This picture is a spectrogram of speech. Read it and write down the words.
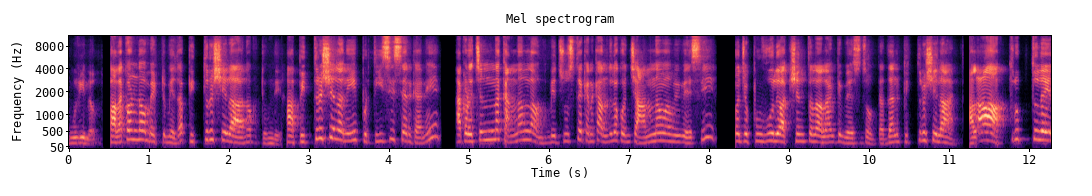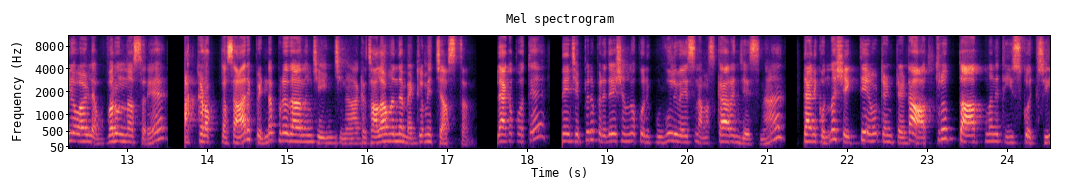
మూవీలో పదకొండవ మెట్టు మీద పితృశిల అని ఒకటి ఉంది. ఆ పితృశిలని ఇప్పుడు తీసేశారు కానీ అక్కడ చిన్న కన్నంలా ఉంది. మీరు చూస్తే కనుక అందులో కొంచెం అన్నం అవి వేసి కొంచెం పువ్వులు అక్షంతలు అలాంటివి వేస్తూ ఉంటారు. దాని పితృశిల అని. అలా అతృప్తులైన వాళ్ళు ఎవరున్నా సరే అక్కడ ఒక్కసారి పిండ ప్రదానం చేయించిన అక్కడ చాలా మంది మెట్ల మీద చేస్తాను లేకపోతే నేను చెప్పిన ప్రదేశంలో కొన్ని పువ్వులు వేసి నమస్కారం చేసిన దానికి ఉన్న శక్తి ఏమిటంటే ఆ అతృప్త ఆత్మని తీసుకొచ్చి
